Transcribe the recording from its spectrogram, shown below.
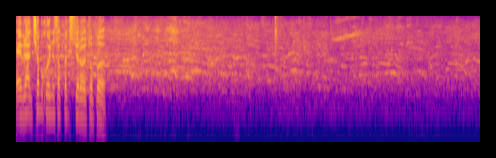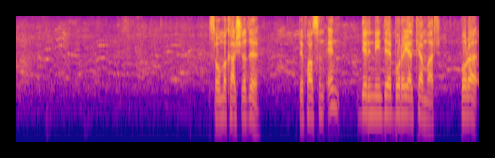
Evren çabuk oyunu sokmak istiyor o topu. Savunma karşıladı. Defansın en derinliğinde Bora Yelken var. Bora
